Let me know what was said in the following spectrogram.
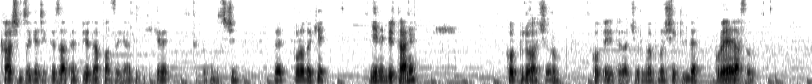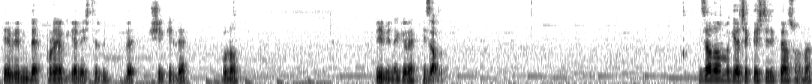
karşımıza gelecekti. Zaten birden fazla geldi. iki kere tıkladığımız için. Ve buradaki yeni bir tane kod bloğu açıyorum. Kod editörü açıyorum ve bunu şekilde buraya yasladım. Devrimini de buraya yerleştirdim ve şu şekilde bunu birbirine göre hizaladım. Hizalamamı gerçekleştirdikten sonra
